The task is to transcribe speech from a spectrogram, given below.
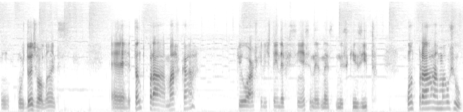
com, com os dois volantes, é, tanto para marcar, que eu acho que eles têm deficiência nesse, nesse quesito, quanto para armar o jogo.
